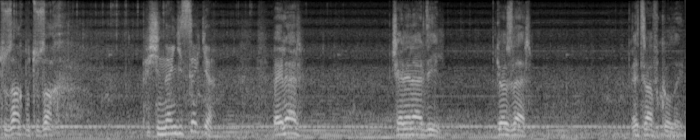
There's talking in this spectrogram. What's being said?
Tuzak bu tuzak. Peşinden gitsek ya. Beyler, çeneler değil, gözler. Etrafı kollayın.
